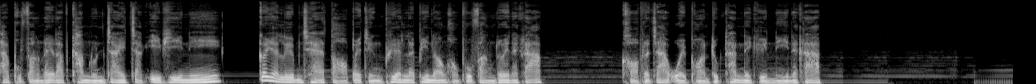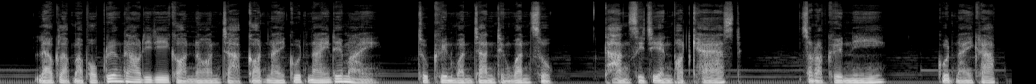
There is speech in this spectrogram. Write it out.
ถ้าผู้ฟังได้รับคำหนุนใจจาก EP นี้ ก็อย่าลืมแชร์ต่อไปถึงเพื่อนและพี่น้องของผู้ฟังด้วยนะครับ ขอพระเจ้าอวยพรทุกท่านในคืนนี้นะครับ แล้วกลับมาพบเรื่องราวดีๆ ก่อนนอนจาก God Night Good Night ได้ใหม่ ทุกคืนวันจันทร์ถึงวันศุกร์ทาง CGN Podcast สำหรับคืนนี้ Good Night ครับ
